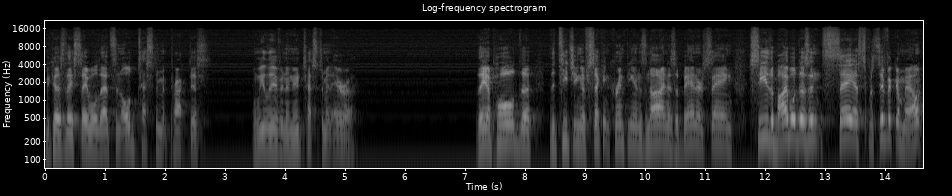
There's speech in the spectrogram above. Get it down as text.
because they say, well, that's an Old Testament practice, and we live in a New Testament era. They uphold the, the teaching of 2 Corinthians 9 as a banner saying, see, the Bible doesn't say a specific amount.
